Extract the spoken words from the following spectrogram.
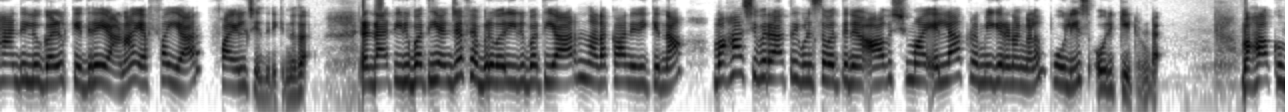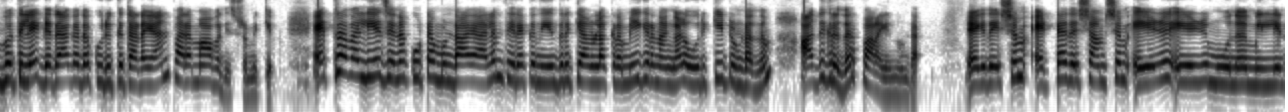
ഹാൻഡിലുകൾക്കെതിരെയാണ് എഫ്ഐആർ ഫയൽ ചെയ്തിരിക്കുന്നത്. രണ്ടായിരത്തി ഇരുപത്തിയഞ്ച് ഫെബ്രുവരി ഇരുപത്തിയാറിന് നടക്കാനിരിക്കുന്ന മഹാശിവരാത്രി ഉത്സവത്തിന് ആവശ്യമായ എല്ലാ ക്രമീകരണങ്ങളും പോലീസ് ഒരുക്കിയിട്ടുണ്ട്. മഹാകുംഭത്തിലെ ഗതാഗത കുരുക്ക് തടയാൻ പരമാവധി ശ്രമിക്കും. എത്ര വലിയ ജനക്കൂട്ടമുണ്ടായാലും തിരക്ക് നിയന്ത്രിക്കാനുള്ള ക്രമീകരണങ്ങൾ ഒരുക്കിയിട്ടുണ്ടെന്നും അധികൃതർ പറയുന്നുണ്ട്. ഏകദേശം എട്ട് ദശാംശം ഏഴ് ഏഴ് മൂന്ന് മില്യൺ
